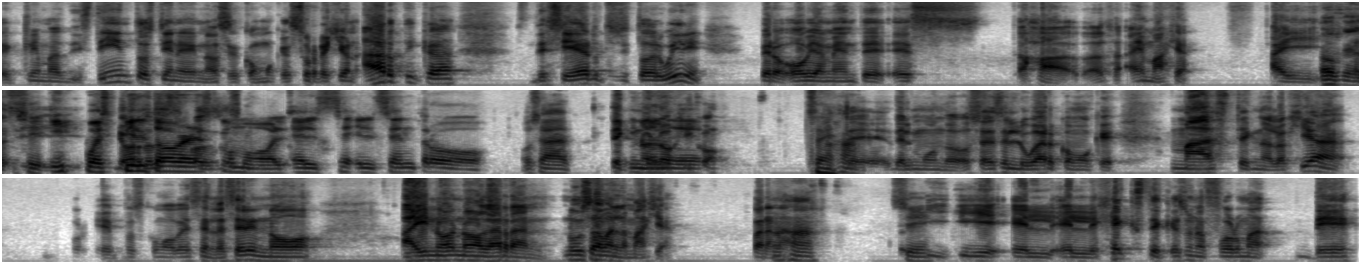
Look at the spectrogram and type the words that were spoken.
eh, climas distintos, tiene, no sé, como que su región ártica, desiertos y todo el Wiri, pero obviamente es, ajá, o sea, hay magia. Hay ok, así, sí. Y pues Piltover es como el, el ce- el centro, o sea, tecnológico. Ajá. de- del mundo. O sea, es el lugar como que más tecnología, porque pues como ves en la serie, no, ahí no, no agarran, no usaban la magia para nada. Sí. Y, y el, el Hextech es una forma de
